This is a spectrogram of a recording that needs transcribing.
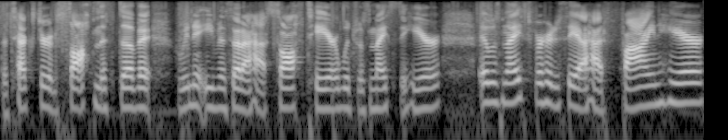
the texture, the softness of it. Rena even said I had soft hair, which was nice to hear. It was nice for her to say I had fine hair.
